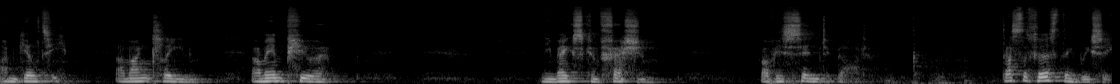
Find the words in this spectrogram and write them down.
I'm guilty. I'm unclean. I'm impure. And he makes confession of his sin to God. That's the first thing we see.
